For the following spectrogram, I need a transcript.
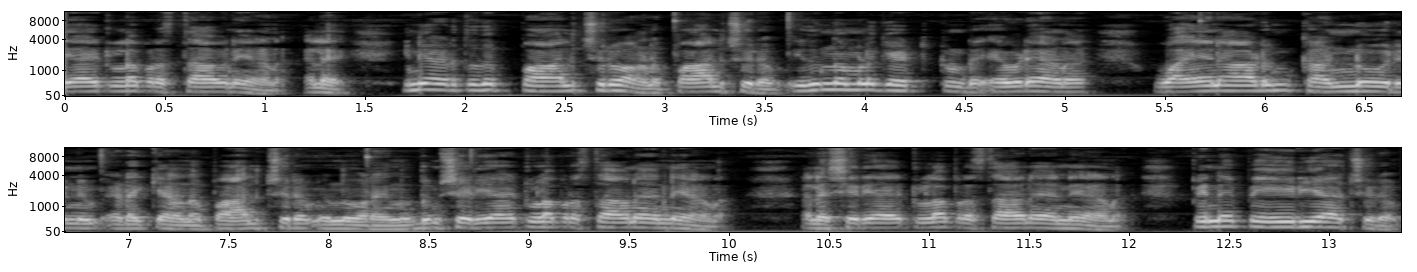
ശരിയായിട്ടുള്ള പ്രസ്താവനയാണ് അല്ലെ? ഇനി അടുത്തത് പാൽച്ചുരമാണ് പാൽച്ചുരം. ഇത് നമ്മൾ കേട്ടിട്ടുണ്ട്. എവിടെയാണ്? വയനാടും കണ്ണൂരിനും ഇടയ്ക്കാണ് പാൽച്ചുരം എന്ന് പറയുന്നത്. ഇതും ശരിയായിട്ടുള്ള പ്രസ്താവന തന്നെയാണ്. അല്ലെ ശരിയായിട്ടുള്ള പ്രസ്താവന തന്നെയാണ്. പിന്നെ പേരിയാചുരം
